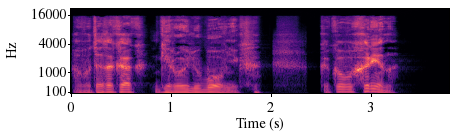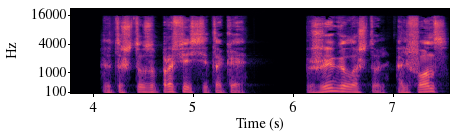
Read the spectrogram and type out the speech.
А вот это как герой-любовник. Какого хрена? Это что за профессия такая? Жигало, что ли? Альфонс?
